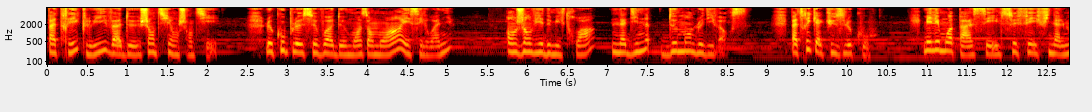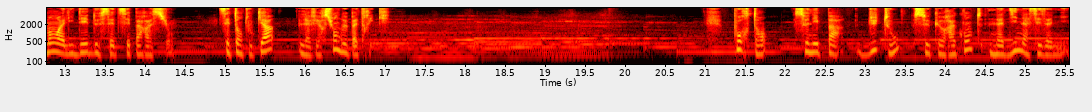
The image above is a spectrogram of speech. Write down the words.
Patrick, lui, va de chantier en chantier. Le couple se voit de moins en moins et s'éloigne. En janvier 2003, Nadine demande le divorce. Patrick accuse le coup. Mais les mois passent et il se fait finalement à l'idée de cette séparation. C'est en tout cas la version de Patrick. Pourtant, ce n'est pas du tout ce que raconte Nadine à ses amis.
